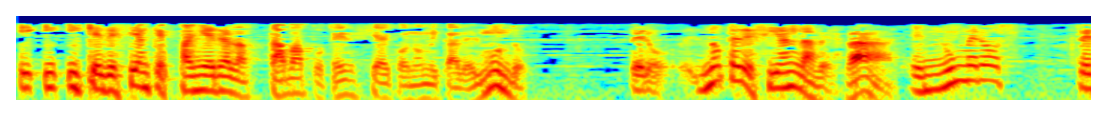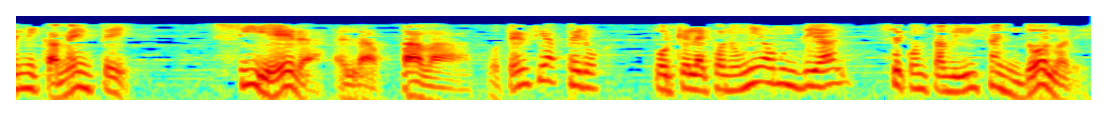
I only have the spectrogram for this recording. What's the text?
y, y que decían que España era la octava potencia económica del mundo. Pero no te decían la verdad. En números, técnicamente, sí era la octava potencia, pero porque la economía mundial se contabiliza en dólares.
